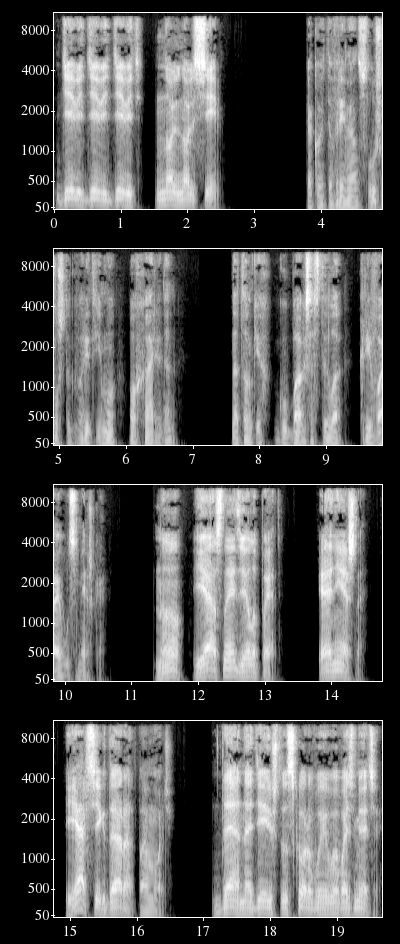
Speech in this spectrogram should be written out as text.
999007. Какое-то время он слушал, что говорит ему О'Харридан. На тонких губах застыла кривая усмешка. «Ну, ясное дело, Пэт. Конечно. Я всегда рад помочь. Да, надеюсь, что скоро вы его возьмете.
